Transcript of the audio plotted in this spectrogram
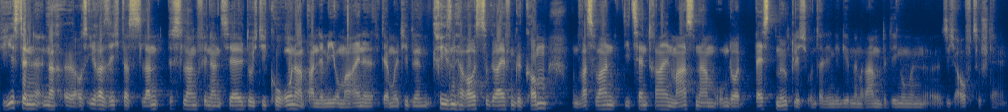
Wie ist denn nach, äh, aus Ihrer Sicht das Land bislang finanziell durch die Corona-Pandemie, um mal eine der multiplen Krisen herauszugreifen, gekommen? Und was waren die zentralen Maßnahmen, um dort bestmöglich unter den gegebenen Rahmenbedingungen äh, sich aufzustellen?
